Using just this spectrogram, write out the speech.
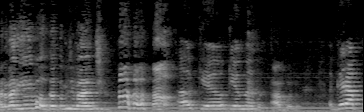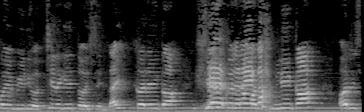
हर बार यही बोलते हो तुम शिवांश ओके ओके मैं आप बोलो। अगर आपको ये वीडियो अच्छी लगी तो इसे लाइक करेगा शेयर करेगा मत भूलिएगा और इस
